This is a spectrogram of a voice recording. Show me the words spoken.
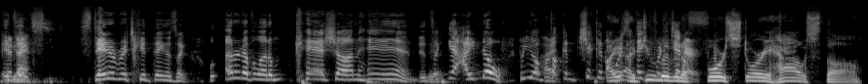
It's can that I- s- standard rich kid thing. Is like, well, I don't have a lot of cash on hand. It's like, yeah, I know, but you have fucking chicken or I, I do for live dinner. in a four-story house, though.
